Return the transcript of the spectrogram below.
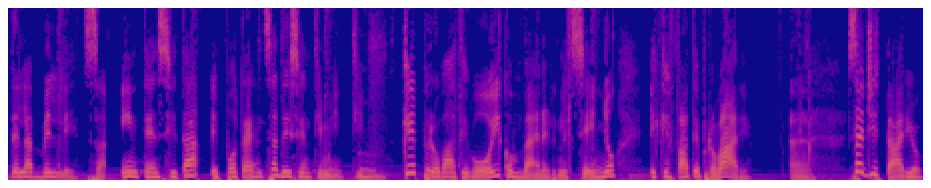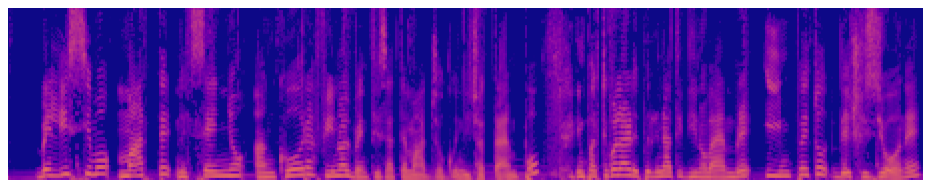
della bellezza, intensità e potenza dei sentimenti Mm. che provate voi con Venere nel segno e che fate provare. Eh. Sagittario. Bellissimo Marte nel segno ancora fino al 27 maggio, quindi c'è tempo. In particolare per i nati di novembre, impeto, decisione,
